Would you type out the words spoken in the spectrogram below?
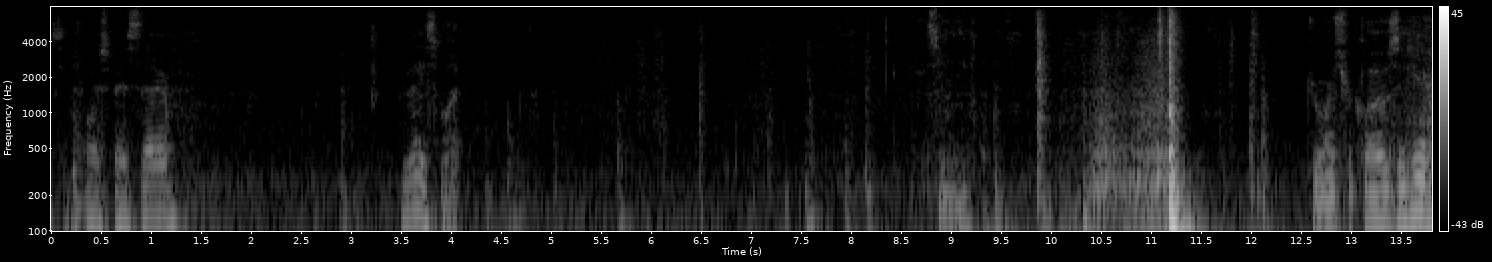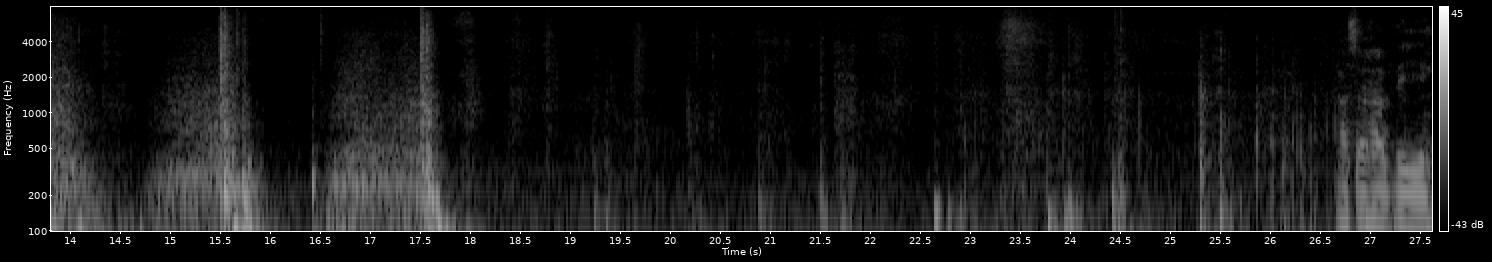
Some floor space there. A mini split. Some drawers for clothes in here. Also have the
